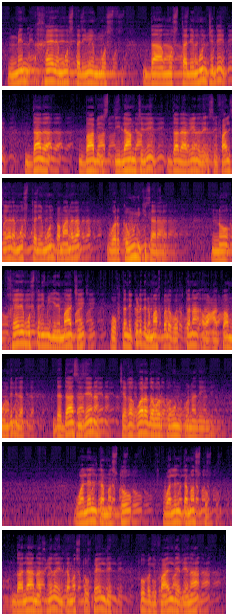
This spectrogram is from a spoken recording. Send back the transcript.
من خیر مستلمی مست دا مستلمون چې دی دا د باب استلام چې دی دا د هغې نه د اسم فاعل صیغه ده مستلمون په معنا ده ورکوونکي سره نو خیر مستلمی یعنې ما چې غوښتنه کړې ده نو ما خپله غوښتنه او عطا موندلې ده د داسې ځای نه چې هغه غوره د ورکوونکو نه دی وللتمستو وللتمستو دا لا نافیه ده التمستو فعل دی تو پکې فاعل دی غنا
